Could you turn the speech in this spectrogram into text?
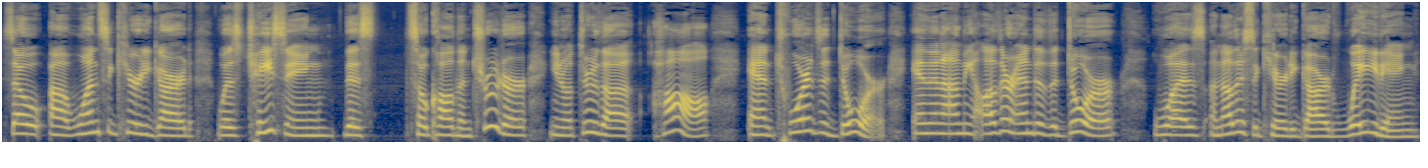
So uh, one security guard was chasing this so-called intruder, you know, through the hall and towards a door. And then on the other end of the door was another security guard waiting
